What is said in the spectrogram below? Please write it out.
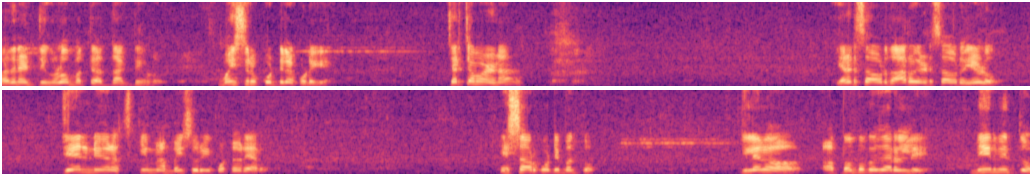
ಹದಿನೆಂಟು ತಿಂಗಳು ಮತ್ತು ಹದಿನಾಲ್ಕು ತಿಂಗಳು ಮೈಸೂರಿಗೆ ಕೊಟ್ಟಿರೋ ಕೊಡುಗೆ. ಚರ್ಚೆ ಮಾಡೋಣ. ಎರಡು ಸಾವಿರದ ಆರು, ಎರಡು ಸಾವಿರದ ಏಳು ಜೆ ಎನ್ ಯು ಸ್ಕೀಮ್ನ ಮೈಸೂರಿಗೆ ಕೊಟ್ಟವ್ರು ಯಾರು? ಎಷ್ಟು ಸಾವಿರ ಕೋಟಿ ಬಂತು? ಇಲ್ಲೇನೋ ಆ ಬಂಬು ಬಜಾರಲ್ಲಿ ನೀರು ನಿಂತು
